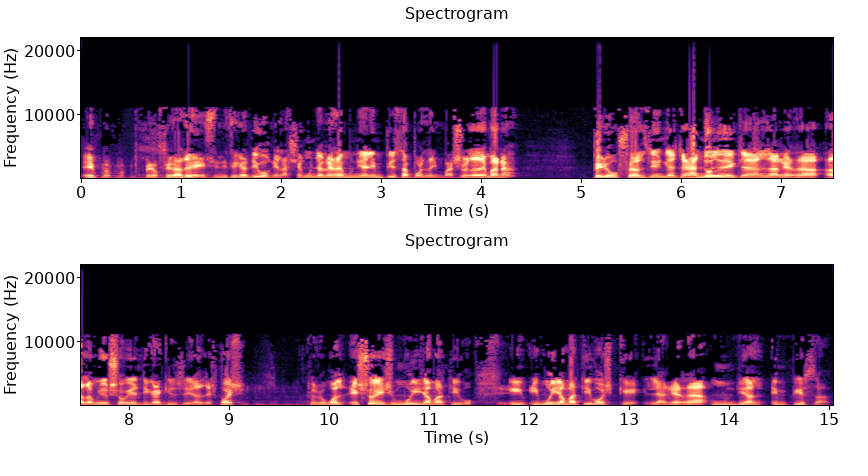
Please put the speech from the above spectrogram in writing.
eh, pero fíjate, es significativo que la Segunda Guerra Mundial empieza por la invasión alemana, pero Francia e Inglaterra no le declaran la guerra a la Unión Soviética 15 días después. Con lo cual, eso es muy llamativo. Sí. Y, y muy llamativo es que la guerra mundial empieza,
